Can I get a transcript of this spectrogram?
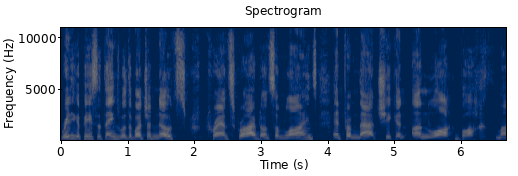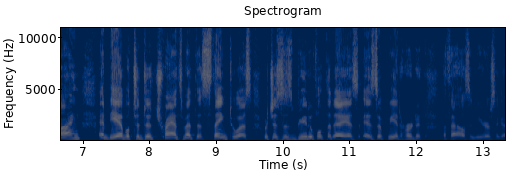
reading a piece of things with a bunch of notes transcribed on some lines, and from that she can unlock Bach's mind and be able to, transmit this thing to us, which is as beautiful today as, as if we had heard it a thousand years ago.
